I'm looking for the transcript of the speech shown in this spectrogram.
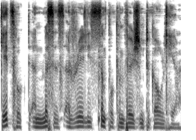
Gets hooked and misses a really simple conversion to gold here.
